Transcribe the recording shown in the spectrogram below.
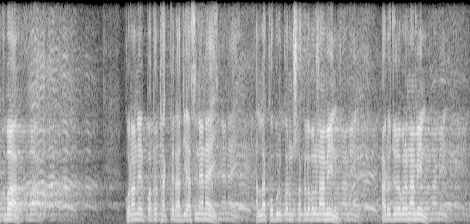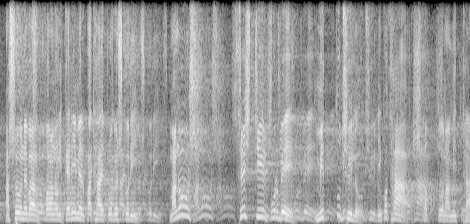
আকবার। কোরআনের পথে থাকতে রাজি আছি না নাই? আল্লাহ কবুল করুন, সকলে বলেন আমিন। আরও জোরে বলেন আমিন। আসুন এবার কোরআনুল করিমের পাথায় প্রবেশ করি। মানুষ সৃষ্টির পূর্বে মৃত্যু ছিল। এ কথা সত্য না মিথ্যা?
